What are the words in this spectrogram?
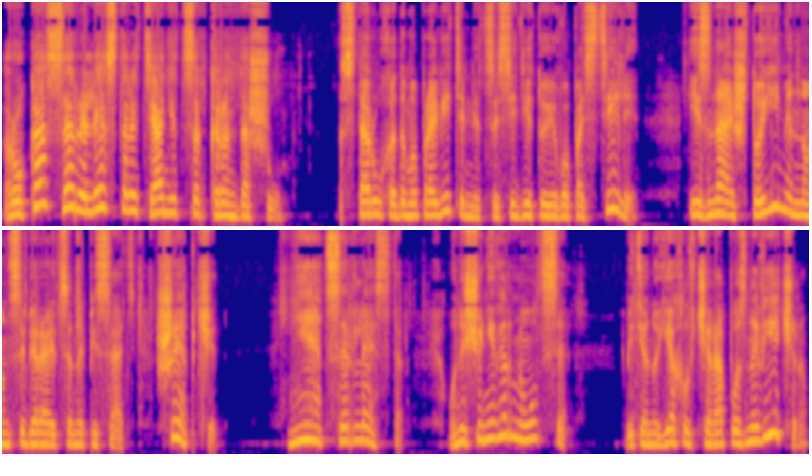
рука сэра Лестера тянется к карандашу. Старуха-домоправительница сидит у его постели и, зная, что именно он собирается написать, шепчет. — Нет, сэр Лестер, он еще не вернулся, ведь он уехал вчера поздно вечером.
